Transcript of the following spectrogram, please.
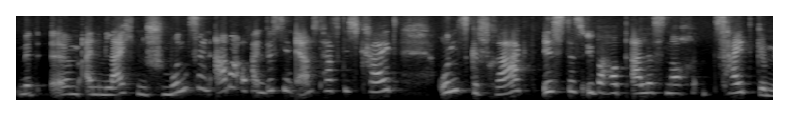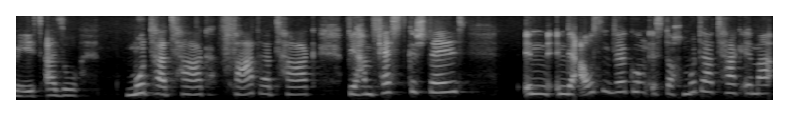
mit ähm, einem leichten Schmunzeln, aber auch ein bisschen Ernsthaftigkeit uns gefragt, ist es überhaupt alles noch zeitgemäß? Also Muttertag, Vatertag. Wir haben festgestellt, in, in der Außenwirkung ist doch Muttertag immer,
